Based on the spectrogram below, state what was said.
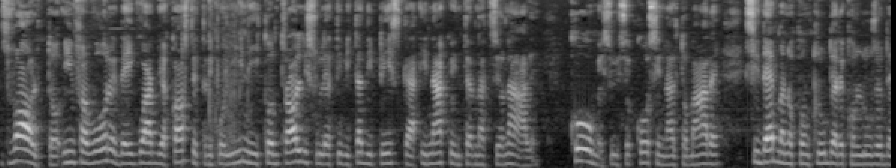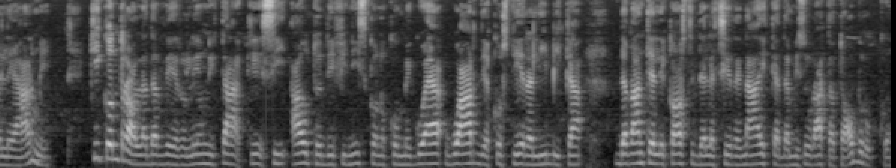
svolto in favore dei guardiacoste tripolini i controlli sulle attività di pesca in acque internazionali, come sui soccorsi in alto mare, si debbano concludere con l'uso delle armi? Chi controlla davvero le unità che si autodefiniscono come guardia costiera libica davanti alle coste della Cirenaica da misurata Tobruk?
